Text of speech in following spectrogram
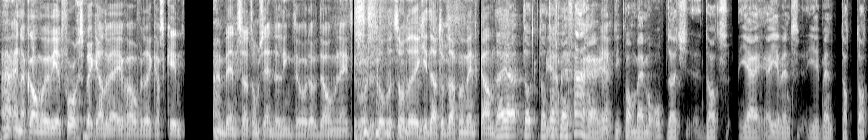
En dan komen we weer, het voorgesprek hadden we even over dat ik als kind een wens had om zendeling te worden of dominee te worden, zonder, zonder dat je dat op dat moment kan. Nou ja, dat, dat was mijn vraag eigenlijk. Die kwam bij me op, dat, dat jij, je bent, je bent dat, dat,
